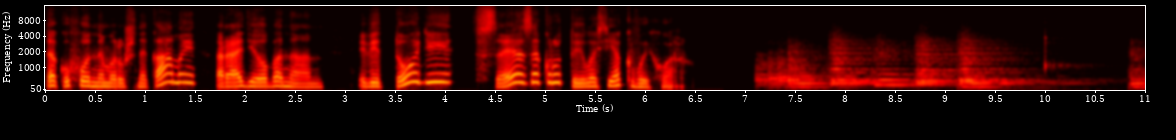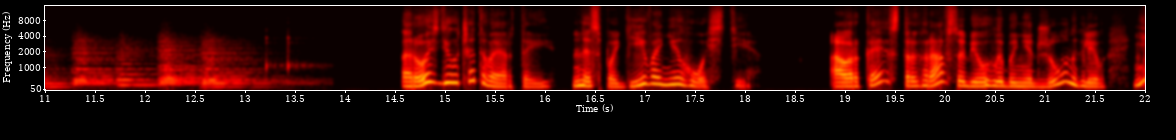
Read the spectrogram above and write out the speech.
та кухонними рушниками Радіо Банан. Відтоді все закрутилось як вихор. Розділ четвертий. Несподівані гості. А оркестр грав собі у глибині джунглів, ні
